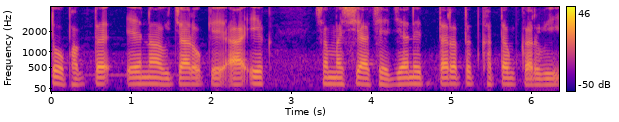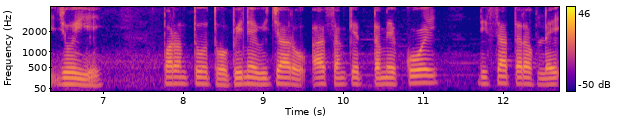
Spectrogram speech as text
તો ફક્ત એ ન વિચારો કે આ એક સમસ્યા છે જેને તરત જ ખતમ કરવી જોઈએ, પરંતુ ધોભીને વિચારો, આ સંકેત તમે કોઈ દિશા તરફ લઈ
